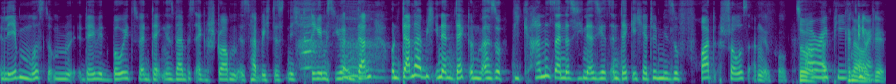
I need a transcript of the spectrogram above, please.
leben musste, um David Bowie zu entdecken. Es war, bis er gestorben ist, habe ich das nicht regelmäßig gehört. Und dann, und dann habe ich ihn entdeckt und war so, wie kann es sein, dass ich ihn erst jetzt entdecke? Ich hätte mir sofort Shows angeguckt. So, R.I.P. Genau. Anyway.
